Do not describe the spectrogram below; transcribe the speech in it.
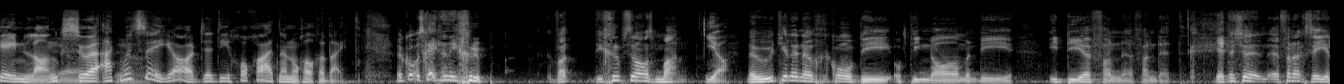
ken lank. Ja, so ek ja. moet sê ja, die, die gogga het nou nogal gebyt. Nou kom ons kyk na die groep. Wat die groep se naam is man. Ja. Nou hoe het julle nou gekom op die op die naam en die idee van eh, van dit. Jy het nou so eh, vinnig gesê jy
